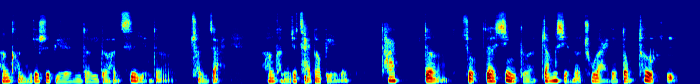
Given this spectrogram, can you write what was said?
很可能就是别人的一个很刺眼的存在，很可能就踩到别人。他的所的性格彰显的出来的动特质。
